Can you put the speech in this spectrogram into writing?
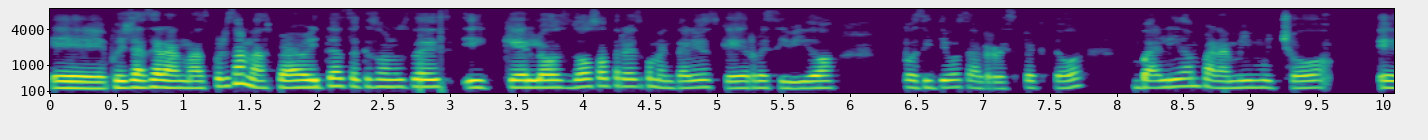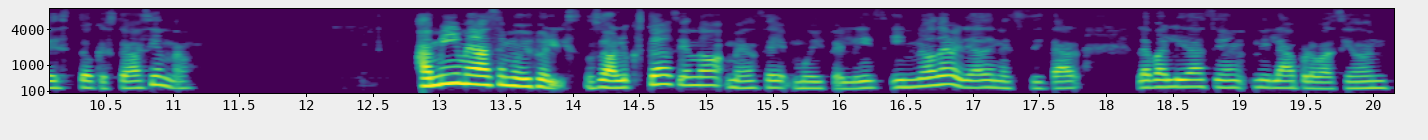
eh, pues ya serán más personas, pero ahorita sé que son ustedes y que los dos o tres comentarios que he recibido positivos al respecto validan para mí mucho esto que estoy haciendo. A mí me hace muy feliz, o sea, lo que estoy haciendo me hace muy feliz y no debería de necesitar la validación ni la aprobación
